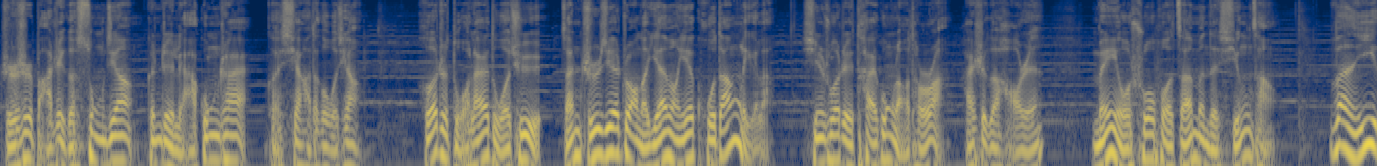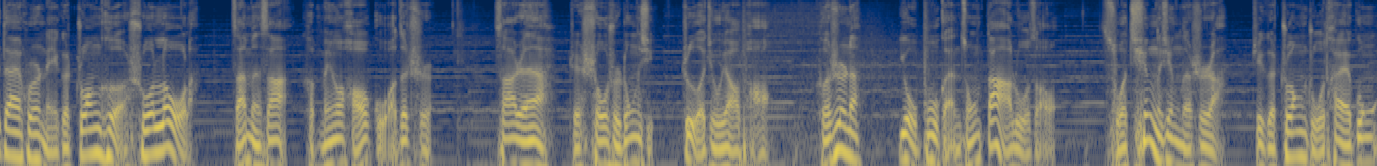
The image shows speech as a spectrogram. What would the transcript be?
只是把这个宋江跟这俩公差可吓得够呛，合着躲来躲去，咱直接撞到阎王爷裤裆里了。心说这太公老头啊，还是个好人。没有说破咱们的行藏，万一待会儿哪个庄客说漏了，咱们仨可没有好果子吃。仨人啊，这收拾东西，这就要跑。可是呢，又不敢从大路走。所庆幸的是啊，这个庄主太公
